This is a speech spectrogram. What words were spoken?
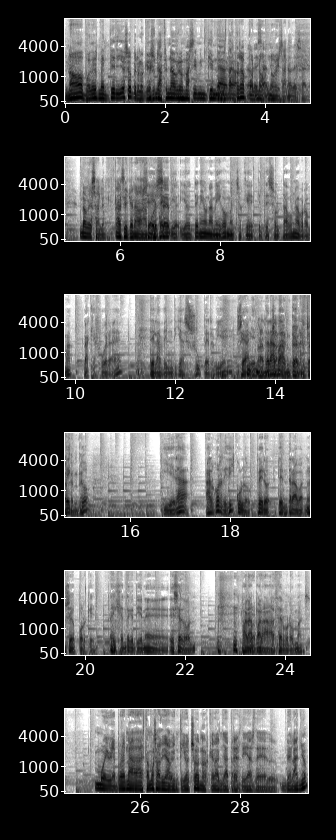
No, puedes mentir y eso, pero lo que es una- una broma así mintiendo en No, estas cosas, pues no, sale, no me sale. no le sale. No me sale. Así que nada, O sea, pues yo, sed- yo- yo tenía un amigo, macho, que, que te soltaba una broma, la que fuera, ¿eh? Te la vendía súper bien. O sea, entraba gente, perfecto. Y era algo ridículo, pero te entraba, no sé por qué. Hay gente que tiene ese don para, para hacer bromas. Muy bien, pues nada, estamos a día 28, nos quedan ya tres días del, del año,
